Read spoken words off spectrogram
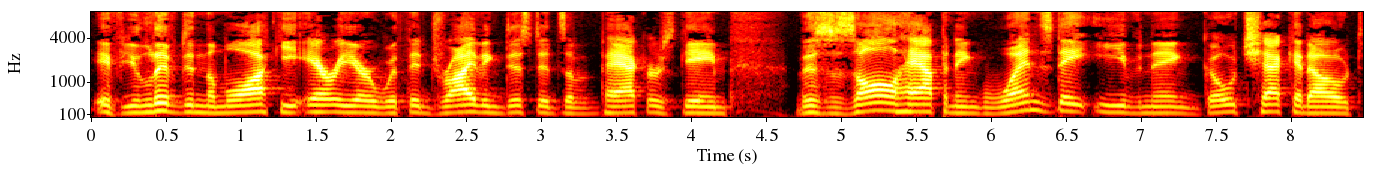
if you lived in the Milwaukee area or within driving distance of a Packers game. This is all happening Wednesday evening. Go check it out.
